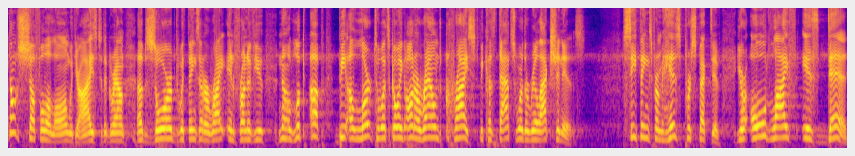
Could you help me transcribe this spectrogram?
Don't shuffle along with your eyes to the ground, absorbed with things that are right in front of you. No, look up. Be alert to what's going on around Christ because that's where the real action is. See things from His perspective. Your old life is dead.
